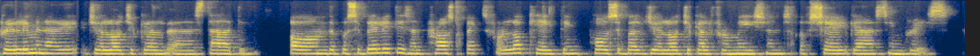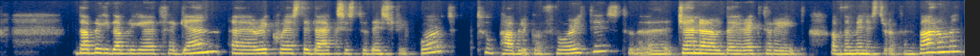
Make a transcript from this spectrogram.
preliminary geological uh, study on the possibilities and prospects for locating possible geological formations of shale gas in Greece. WWF again uh, requested access to this report to public authorities, to the General Directorate of the Ministry of Environment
